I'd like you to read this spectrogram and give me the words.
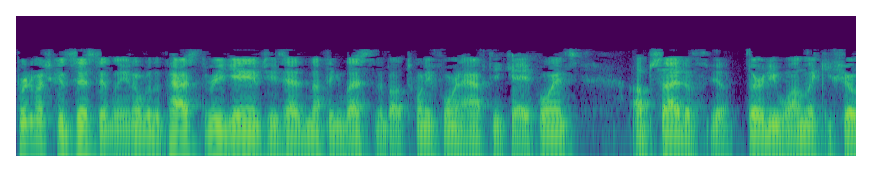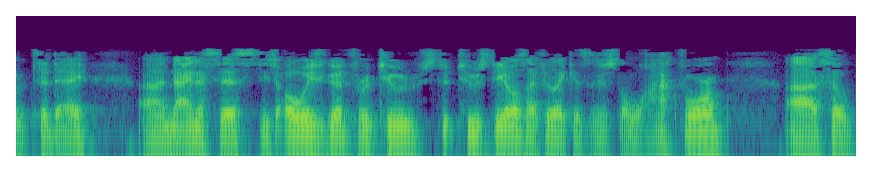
pretty much consistently, and over the past three games, he's had nothing less than about 24 and a half DK points, upside of you know 31 like he showed today uh, nine assists. He's always good for two two steals. I feel like it's just a lock for him. Uh, so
